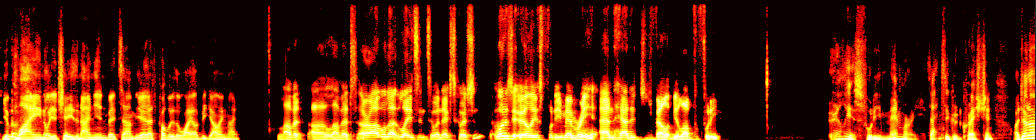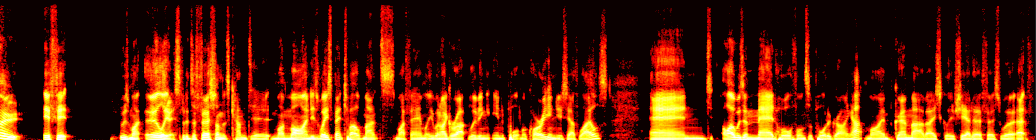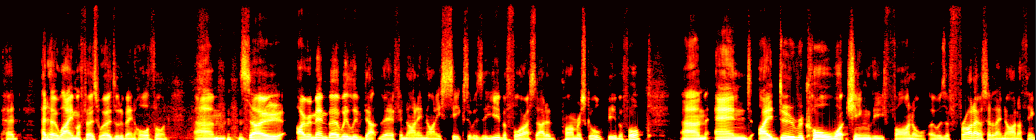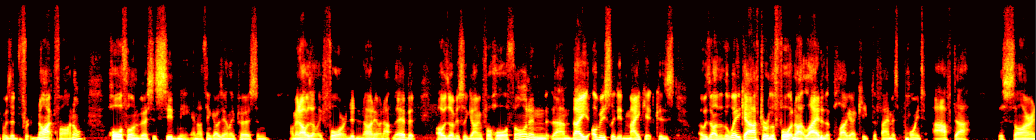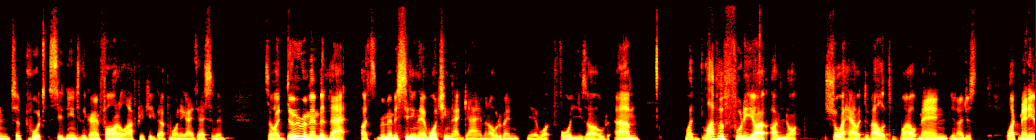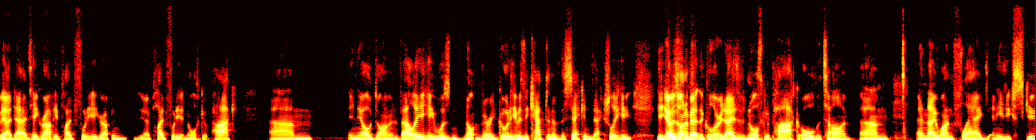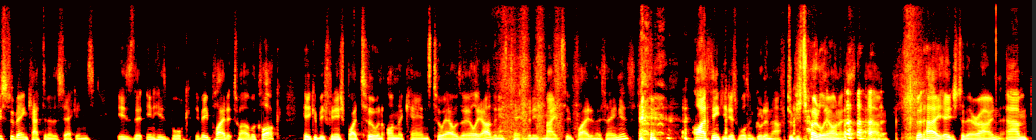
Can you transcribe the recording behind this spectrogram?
your plain or your cheese and onion. But um, yeah, that's probably the way I'd be going, mate. Love it. I love it. All right. Well, that leads into our next question. What is your earliest footy memory and how did you develop your love for footy? Earliest footy memory? That's a good question. I don't know if it was my earliest, but it's the first one that's come to my mind. Is we spent 12 months, my family, when I grew up living in Port Macquarie in New South Wales. And I was a mad Hawthorn supporter growing up. My grandma, basically, if she had her first word, uh, had had her way, my first words would have been Hawthorn. Um, so I remember we lived up there for 1996. It was the year before I started primary school, the year before. Um, and I do recall watching the final. It was a Friday or Saturday night, I think. It was a night final, Hawthorn versus Sydney. And I think I was the only person. I mean, I was only four and didn't know anyone up there, but I was obviously going for Hawthorn. And um, they obviously didn't make it because it was either the week after or the fortnight later that Plugger kicked the famous point after the siren to put Sydney into the grand final after he kicked that point against Essendon. So I do remember that. I remember sitting there watching that game, and I would have been, yeah, what, four years old. Um, my love of footy, I, I'm not sure how it developed. My old man, you know, just like many of our dads, he grew up, he played footy. He grew up and, you know, played footy at Northcote Park. Um, in the old Diamond Valley. He was not very good. He was a captain of the seconds, actually. He he goes on about the glory days of Northcote Park all the time, um, and they won flags. And his excuse for being captain of the seconds is that in his book, if he played at 12 o'clock, he could be finished by two and on the cans two hours earlier than his ten, than his mates who played in the seniors. I think he just wasn't good enough, to be totally honest. Um, but hey, each to their own. Um,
